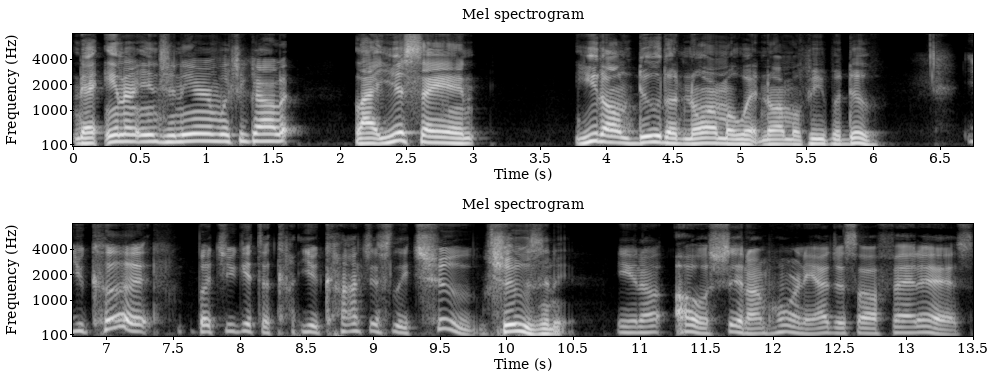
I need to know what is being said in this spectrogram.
that inner engineering, what you call it, like you're saying you don't do the normal what normal people do. You could, but you get to you consciously choose. Choosing it. You know, oh shit, I'm horny. I just saw a fat ass.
